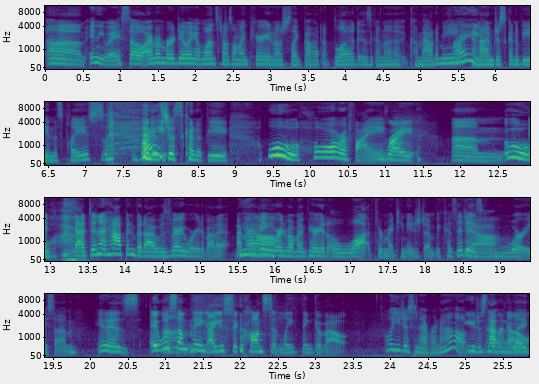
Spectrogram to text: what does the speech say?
Um. Anyway, so I remember doing it once, and I was on my period, and I was just like, God, blood is gonna come out of me, Right. and I'm just gonna be in this place, and it's just gonna be, ooh, horrifying. Right. Um. Ooh. it- that didn't happen, but I was very worried about it. I remember being worried about my period a lot through my teenage teenagedom because it is Yeah. worrisome. It is. It was Um. something I used to constantly think about. Well, you just never know. You just never know. Like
